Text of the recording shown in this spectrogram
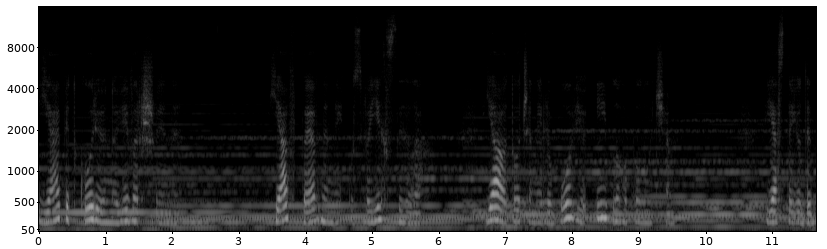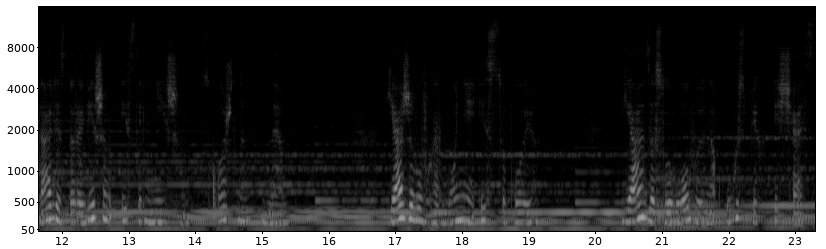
Я підкорюю нові вершини. Я впевнений у своїх силах. Я оточений любов'ю і благополуччям. Я стаю дедалі здоровішим і сильнішим з кожним днем. Я живу в гармонії із собою. Я заслуговую на успіх і щастя.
